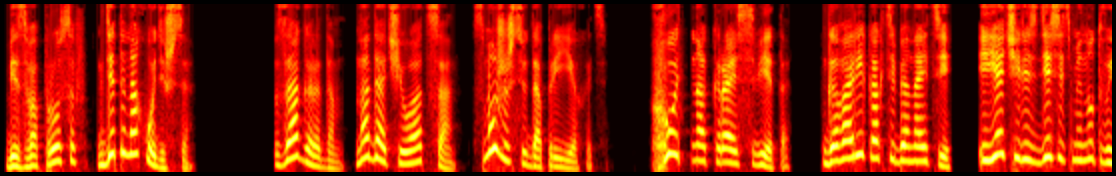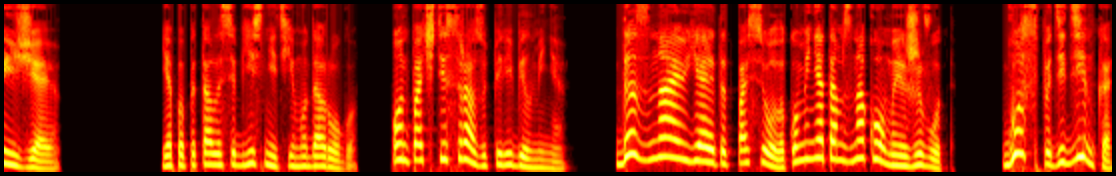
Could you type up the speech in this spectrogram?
Без вопросов. Где ты находишься? За городом, на даче у отца. Сможешь сюда приехать? Хоть на край света. Говори, как тебя найти, и я через десять минут выезжаю. Я попыталась объяснить ему дорогу. Он почти сразу перебил меня. «Да знаю я этот поселок, у меня там знакомые живут. Господи, Динка,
